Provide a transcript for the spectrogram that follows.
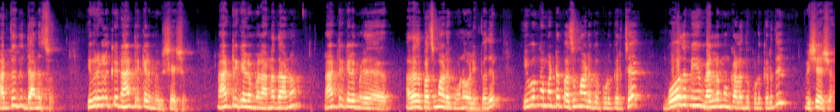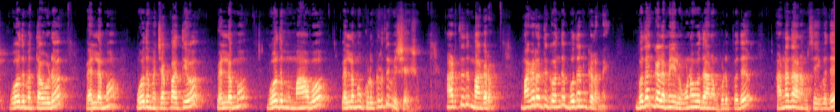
அடுத்தது தனுசு. இவர்களுக்கு ஞாயிற்றுக்கிழமை விசேஷம். ஞாயிற்றுக்கிழமையில் அன்னதானம் ஞாயிற்றுக்கிழமையில் அதாவது பசுமாடுக்கு உணவளிப்பது இவங்க மட்டும் பசுமாடுக்கு கொடுக்குறச்ச கோதுமையும் வெல்லமும் கலந்து கொடுக்கறது விசேஷம். கோதுமை தவிடோ வெல்லமோ கோதுமை சப்பாத்தியோ வெல்லமோ கோதுமை மாவோ வெல்லமோ கொடுக்கறது விசேஷம். அடுத்தது மகரம். மகரத்துக்கு வந்து புதன்கிழமை. புதன்கிழமையில் உணவு தானம் கொடுப்பது அன்னதானம் செய்வது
